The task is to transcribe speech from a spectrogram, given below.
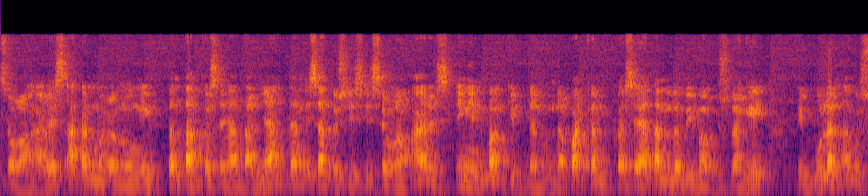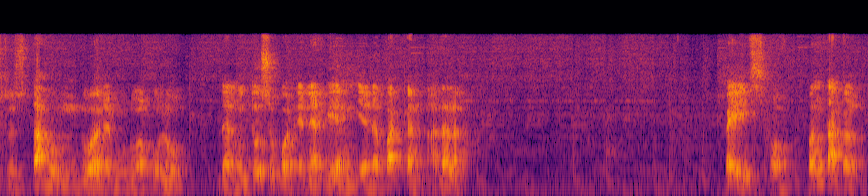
seorang Aris akan merenungi tentang kesehatannya dan di satu sisi seorang Aris ingin bangkit dan mendapatkan kesehatan lebih bagus lagi di bulan Agustus tahun 2020. Dan untuk support energi yang ia dapatkan adalah Page of Pentacle.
